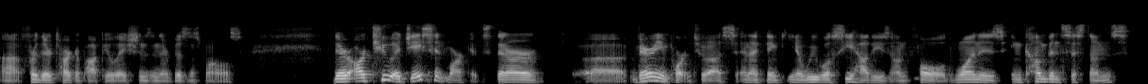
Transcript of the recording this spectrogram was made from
uh, for their target populations and their business models. There are two adjacent markets that are uh, very important to us, and I think you know we will see how these unfold. One is incumbent systems,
